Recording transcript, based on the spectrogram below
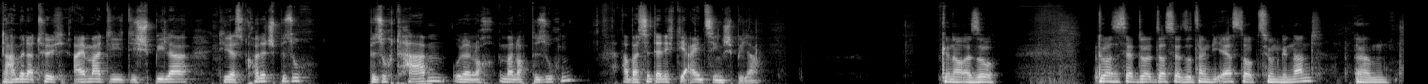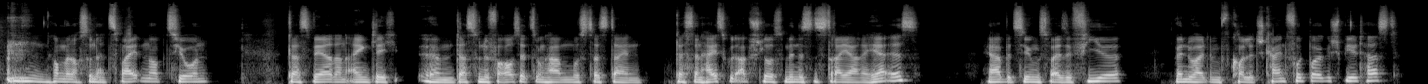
Da haben wir natürlich einmal die, die Spieler, die das College besuch, besucht haben oder noch immer noch besuchen. Aber es sind ja nicht die einzigen Spieler. Genau, also du hast es ja, du hast ja sozusagen die erste Option genannt. Ähm, kommen wir noch zu einer zweiten Option. Das wäre dann eigentlich, ähm, dass du eine Voraussetzung haben musst, dass dein, dass dein Highschool-Abschluss mindestens drei Jahre her ist. Ja, beziehungsweise vier, wenn du halt im College kein Football gespielt hast.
